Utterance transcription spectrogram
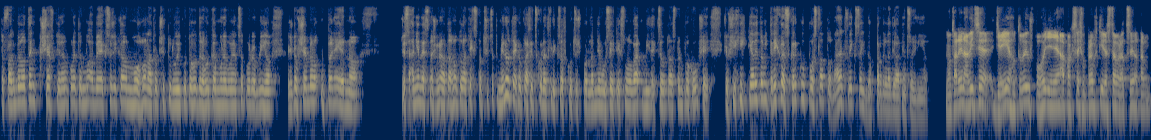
to fakt bylo ten kšeft jenom kvůli tomu, aby, jak se říkal, mohl natočit tu dvojku toho drahokamu nebo něco podobného. Takže to všem bylo úplně jedno že se ani nesnažili natáhnout to na těch 130 minut jako klasickou Netflixovku, což podle mě musí v těch smlouvách mít, jak se o to aspoň pokoušej. Že všichni chtěli to mít rychle z krku, poslat to na Netflix a jít do prdele dělat něco jiného. No tady navíc je děj je hotový už po hodině a pak seš opravdu v té restauraci a tam,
